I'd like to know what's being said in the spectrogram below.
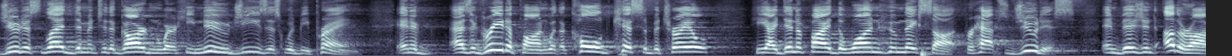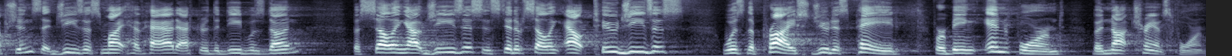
Judas led them into the garden where he knew Jesus would be praying. And as agreed upon with a cold kiss of betrayal, he identified the one whom they sought. Perhaps Judas envisioned other options that Jesus might have had after the deed was done, but selling out Jesus instead of selling out to Jesus was the price Judas paid for being informed but not transformed.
